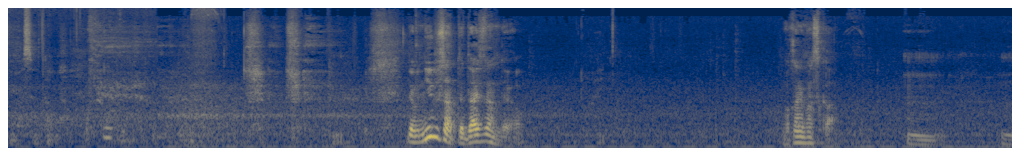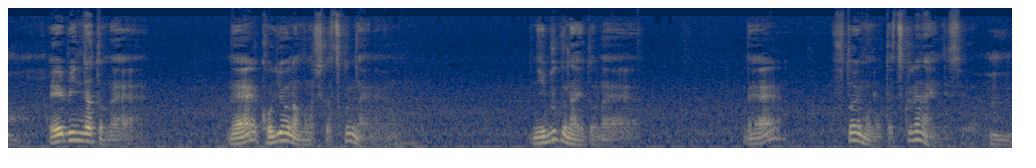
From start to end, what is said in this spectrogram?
思いますよ多分。でも鈍さって大事なんだよ。わかりますか？うんまあ。鋭敏だとねね小器用なものしか作んないのよ。鈍くないとねね太いものって作れないんですよ。うん。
